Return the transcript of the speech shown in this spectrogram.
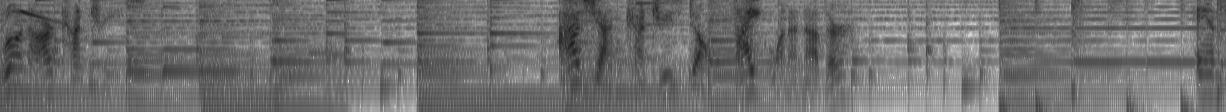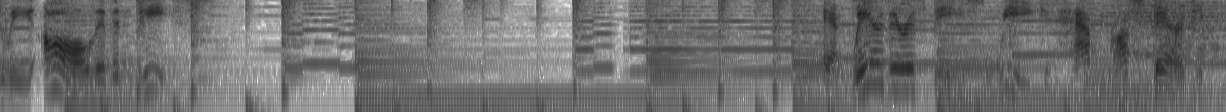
ruin our countries. ASEAN countries don't fight one another. And we all live in peace. And where there is peace, we can have prosperity.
